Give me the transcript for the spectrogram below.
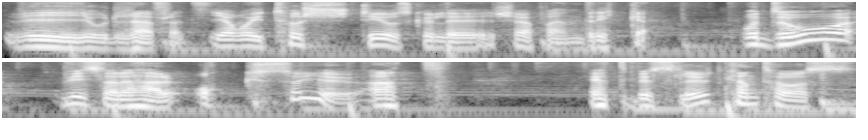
vi gjorde det här för att jag var ju törstig och skulle köpa en dricka. Och då visar det här också ju att ett beslut kan tas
